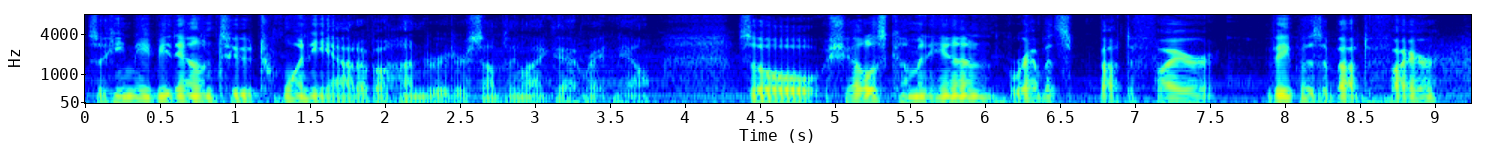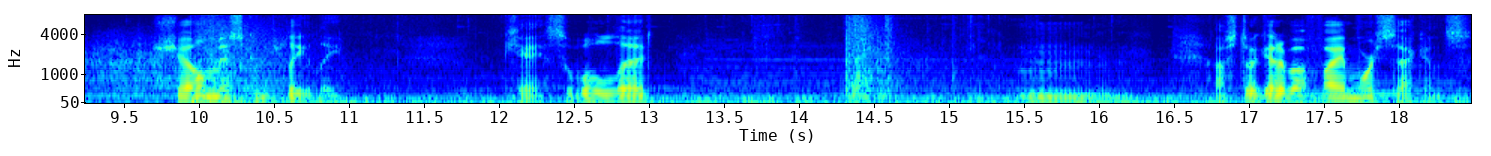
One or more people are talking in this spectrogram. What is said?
So he may be down to 20 out of 100 or something like that right now. So Shell is coming in, Rabbit's about to fire, Vapa's about to fire. Shell missed completely. Okay, so we'll let... Hmm. I've still got about five more seconds.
